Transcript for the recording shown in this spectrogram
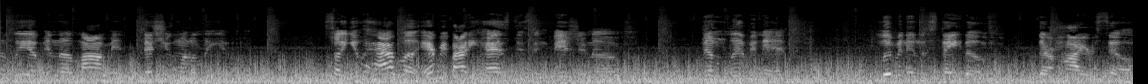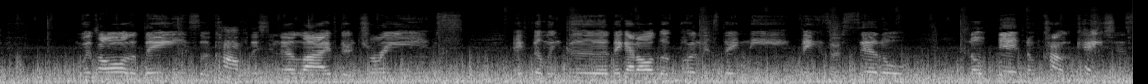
to live in the alignment that you want to live. So you have a, everybody has this envision of them living in, living in the state of their higher self with all the things accomplished in their life, their dreams. They feeling good. They got all the abundance they need. Things are settled. No debt, no complications.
